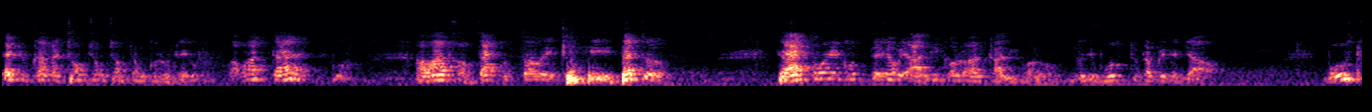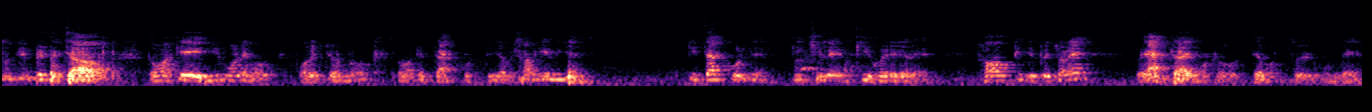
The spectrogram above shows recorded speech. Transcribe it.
একটু কাটা ছমছম ছমছম করে উফ, আবার ত্যাগ আবার সব ত্যাগ করতে হবে কি তাই তো ত্যাগ তোমাকে করতেই হবে আজই করো আর কালই করো যদি বস্তুটা পেতে চাও বস্তু যদি পেতে চাও তোমাকে এই জীবনে হোক পরের জন্য তোমাকে ত্যাগ করতেই হবে স্বামীজি নিজে কি ত্যাগ করলেন কি ছিলেন কি হয়ে গেলেন সব কিছু পেছনে ওই একটাই মতো দেবত্বের উন্মেষ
